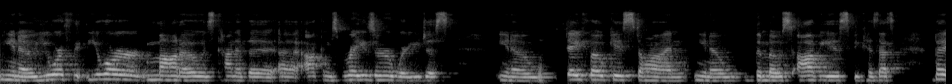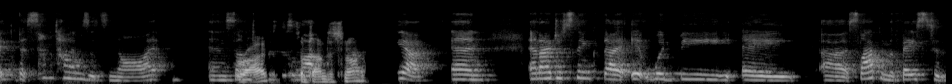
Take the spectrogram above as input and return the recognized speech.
you know your your motto is kind of the uh, Occam's razor where you just you know stay focused on you know the most obvious because that's but but sometimes it's not. And sometimes, right. it's, sometimes it's not. Yeah, and and I just think that it would be a uh, slap in the face to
